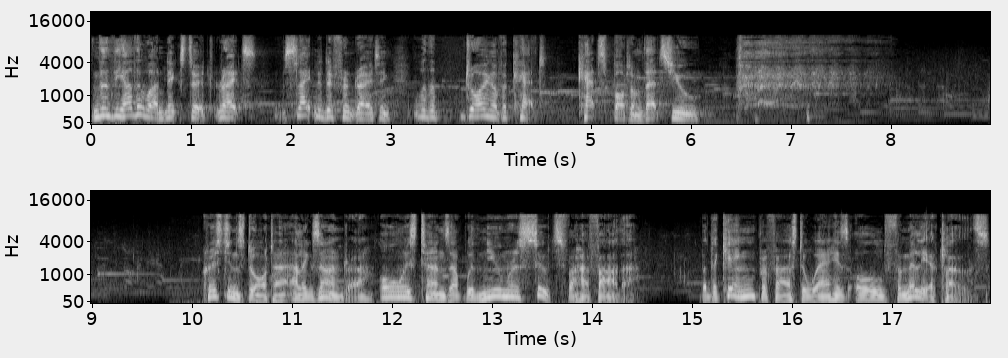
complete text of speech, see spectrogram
And then the other one next to it writes slightly different writing with a drawing of a cat. Cat's bottom, that's you. Christian's daughter, Alexandra, always turns up with numerous suits for her father but the king prefers to wear his old familiar clothes,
